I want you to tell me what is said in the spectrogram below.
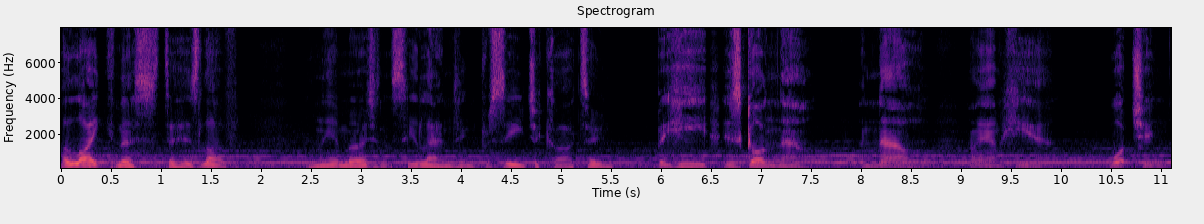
a likeness to his love in the emergency landing procedure cartoon. But he is gone now, and now I am here, watching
